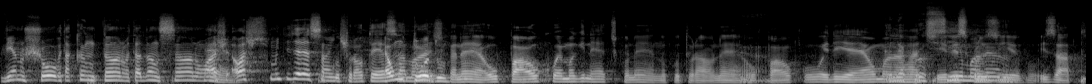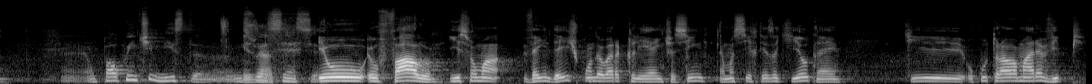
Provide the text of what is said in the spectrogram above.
vendo show, vai estar cantando, vai estar dançando. Eu, É. acho, eu acho isso muito O interessante. cultural tem é essa um mágica, todo. né? O palco é magnético, né? No cultural, né? O palco, ele é uma Ele narrativa aproxima, né? exclusiva. Exato. É um palco intimista, né, em sua Exato. essência. Eu, eu falo, isso é uma vem desde quando eu era cliente, assim, é uma certeza que eu tenho, que o cultural é uma área VIP.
